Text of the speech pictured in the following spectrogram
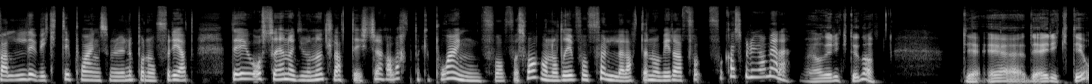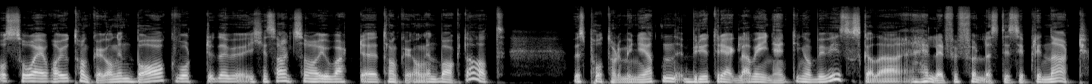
veldig viktig poeng som du er inne på nå, fordi at det er jo også en av grunnene til at det ikke har vært noe poeng for forsvareren å drive forfølge følge dette nå videre, for, for hva skal du gjøre med det? Ja, det er riktig, da. Det er, det er riktig, og så er, har jo tankegangen bak vårt det, Ikke sant, så har jo vært eh, tankegangen bak da at hvis påtalemyndigheten bryter regler ved innhenting av bevis, så skal det heller forfølges disiplinært.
